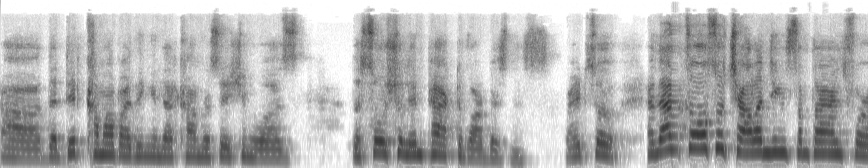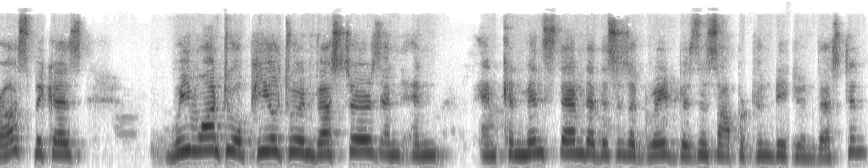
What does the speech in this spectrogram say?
uh, that did come up, I think, in that conversation was the social impact of our business, right? So, and that's also challenging sometimes for us because we want to appeal to investors and and and convince them that this is a great business opportunity to invest in,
